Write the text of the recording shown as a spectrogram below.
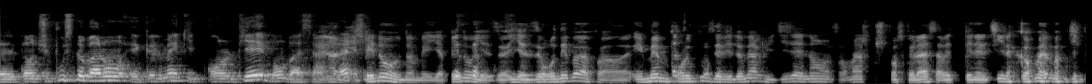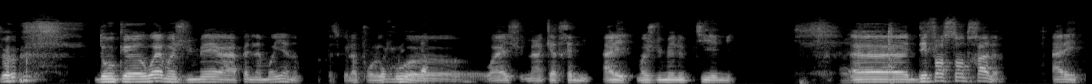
Euh, quand tu pousses le ballon et que le mec il te prend le pied, bon bah c'est Ah un mais il y a péno, non mais il y a péno, il y a, y zéro débat. Enfin, et même pour le coup, Xavier Domergue lui disait non, Jean-Marc, je pense que là, ça va être penalty là quand même un petit peu. Donc euh, ouais, moi je lui mets à peine la moyenne parce que là pour le Moi, coup, euh, ouais, je lui mets un quatre et demi. Allez, moi je lui mets le petit et demi. Ouais. Euh, défense centrale. Allez,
